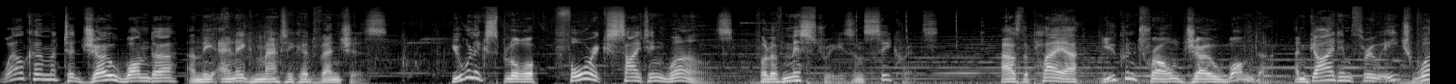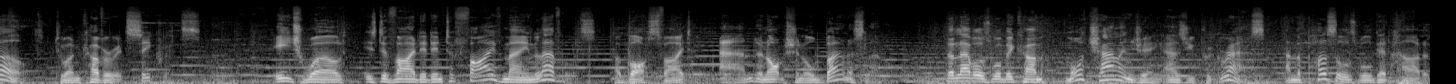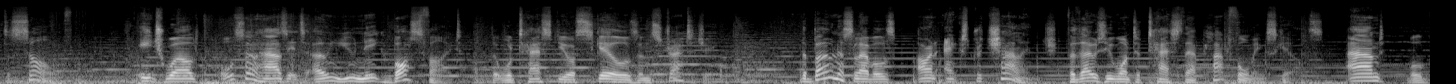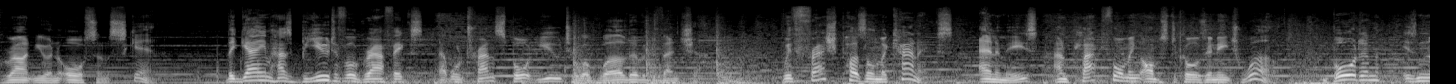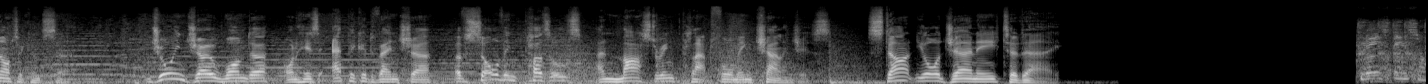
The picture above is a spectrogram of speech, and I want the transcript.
Welcome to Joe Wander and the Enigmatic Adventures. You will explore four exciting worlds full of mysteries and secrets. As the player, you control Joe Wander and guide him through each world to uncover its secrets. Each world is divided into five main levels, a boss fight and an optional bonus level. The levels will become more challenging as you progress, and the puzzles will get harder to solve. Each world also has its own unique boss fight that will test your skills and strategy. The bonus levels are an extra challenge for those who want to test their platforming skills, and will grant you an awesome skin. The game has beautiful graphics that will transport you to a world of adventure. With fresh puzzle mechanics enemies, and platforming obstacles in each world, boredom is not a concern. Join Joe Wander on his epic adventure of solving puzzles and mastering platforming challenges. Start your journey today. PlayStation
